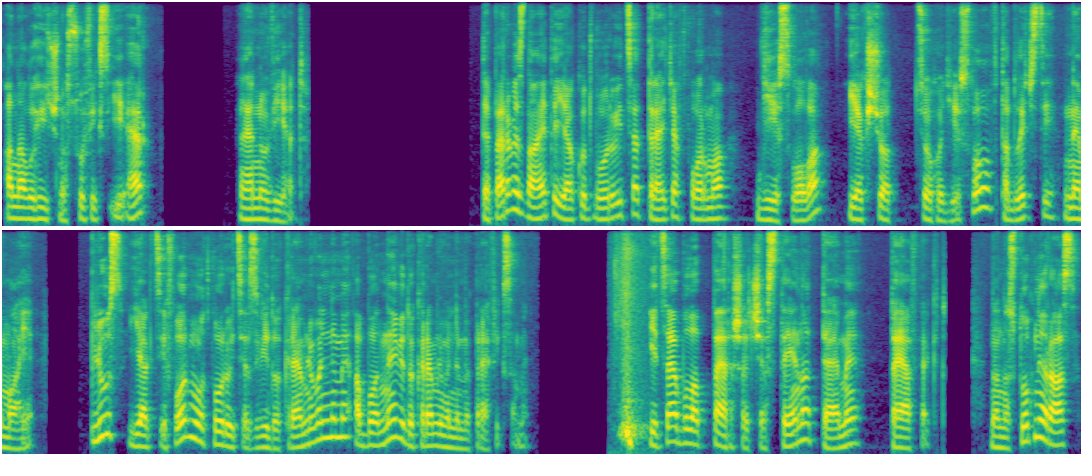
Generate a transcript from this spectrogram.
аналогічно суфікс «ir» реновіат. Тепер ви знаєте, як утворюється третя форма дієслова, якщо цього дієслова в табличці немає. Плюс як ці форми утворюються з відокремлювальними або невідокремлювальними префіксами. І це була перша частина теми Perfect. На наступний раз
